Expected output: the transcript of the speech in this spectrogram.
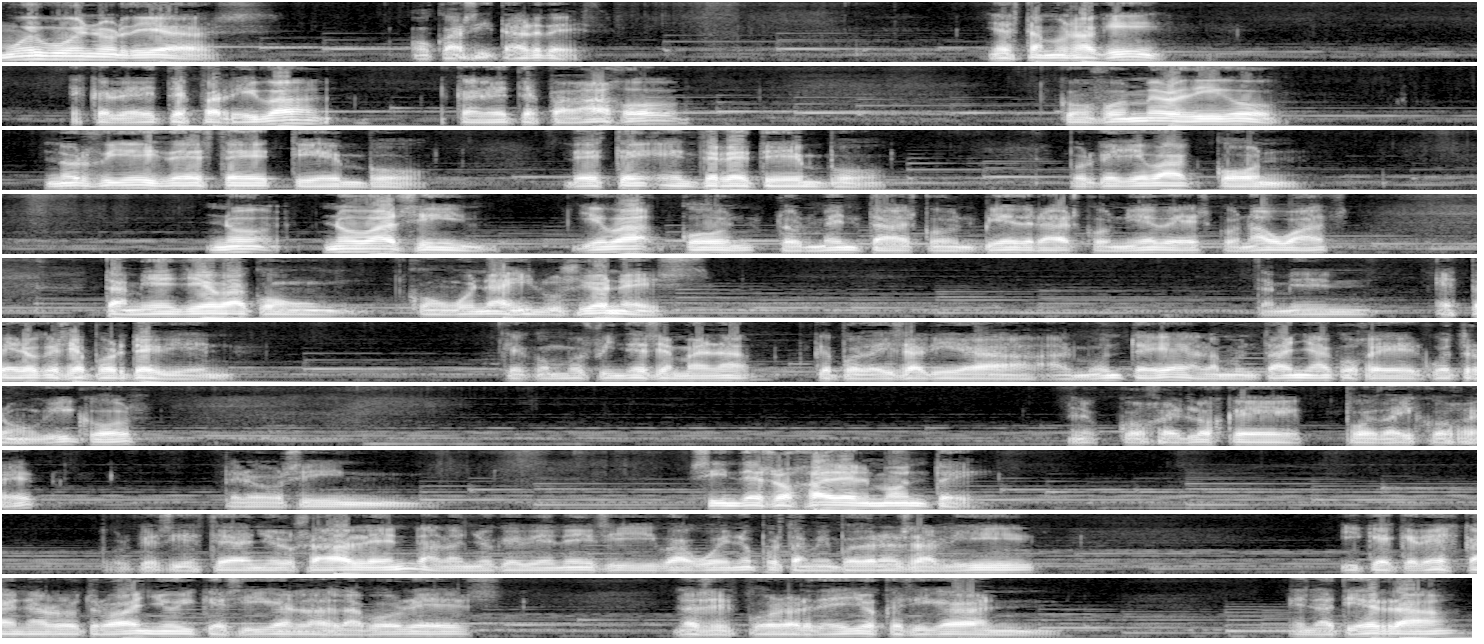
Muy buenos días, o casi tardes. Ya estamos aquí. Escaleretes para arriba, escaleretes para abajo. Conforme os digo, no os fiéis de este tiempo, de este entretiempo, porque lleva con. No, no va sin, lleva con tormentas, con piedras, con nieves, con aguas. También lleva con, con buenas ilusiones. También espero que se porte bien. Que como es fin de semana, que podáis salir al monte, a la montaña, a coger cuatro honguicos. Coger los que podáis coger, pero sin, sin deshojar el monte. Porque si este año salen, al año que viene, si va bueno, pues también podrán salir. Y que crezcan al otro año y que sigan las labores, las esporas de ellos, que sigan en la tierra,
